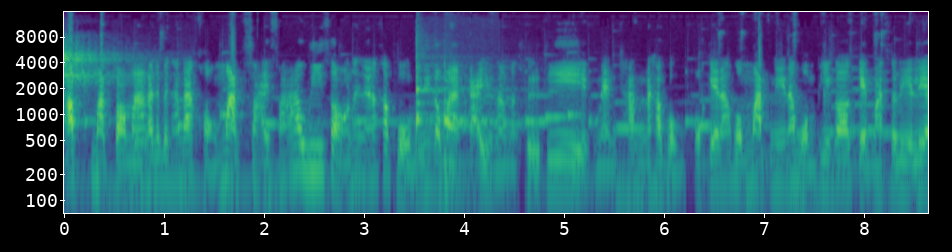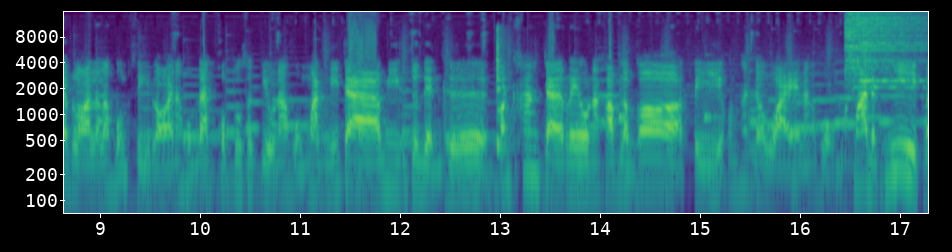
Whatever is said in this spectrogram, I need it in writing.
ครับหมัดต่อมาก็จะเป็นทางด้านของหมัดสายฟ้า V2 นั่นเองนะครับผมนี่เรามาไกลอยู่นะมาซื้อที่แมนชั่นนะครับผมโอเคนะครับผมหมัดนี้นะผมพี่ก็เก็บมาสเตอรี่เรียบร้อยแล้วนะผม 400 นะผมได้ครบทุกสกิลนะผมหมัดนี้จะมีจุดเด่นคือค่อนข้างจะเร็วนะครับแล้วก็ตีค่อนข้างจะไวนะครับผมมาเดี๋ยวพี่ไป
